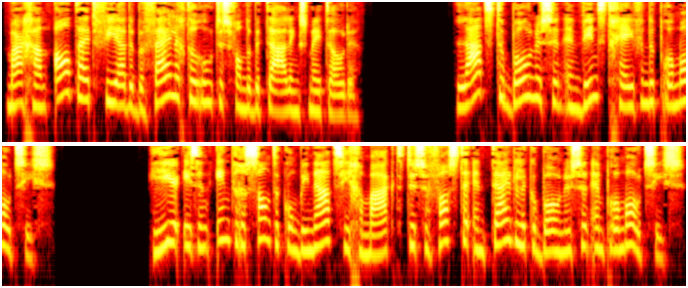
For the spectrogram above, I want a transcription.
maar gaan altijd via de beveiligde routes van de betalingsmethode. Laatste bonussen en winstgevende promoties. Hier is een interessante combinatie gemaakt tussen vaste en tijdelijke bonussen en promoties.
